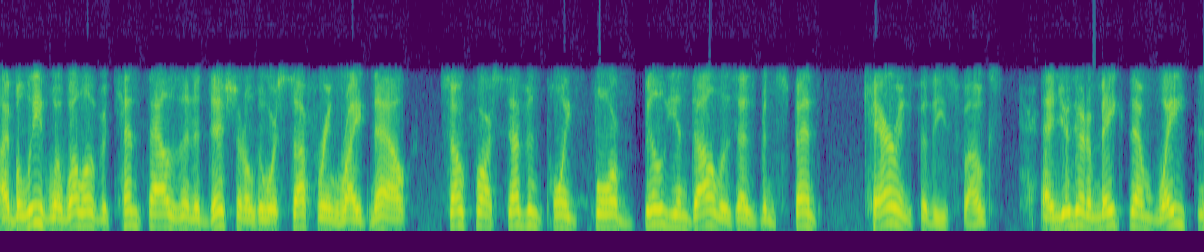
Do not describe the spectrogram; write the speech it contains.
I believe we're well over 10,000 additional who are suffering right now. So far, $7.4 billion has been spent caring for these folks. And you're going to make them wait to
